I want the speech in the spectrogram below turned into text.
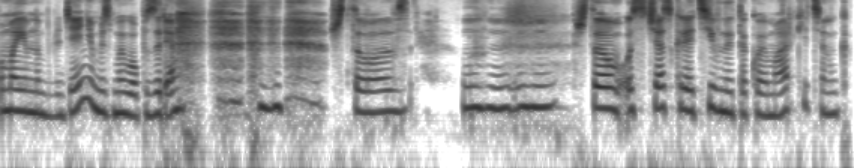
по моим наблюдениям из моего пузыря, что... Что сейчас креативный такой маркетинг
